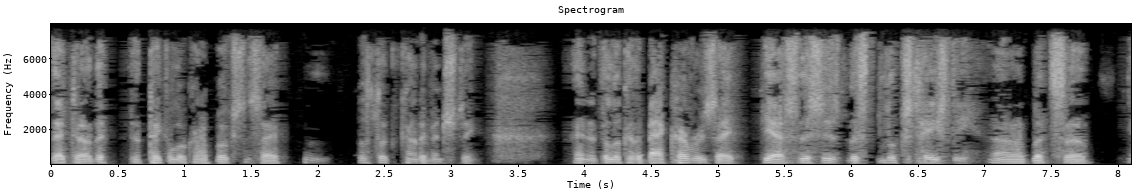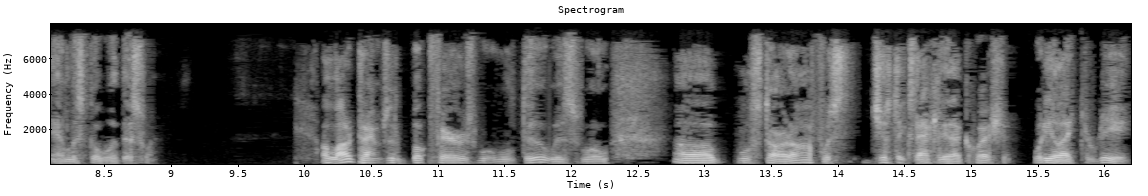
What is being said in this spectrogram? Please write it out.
that, uh, take a look at our books and say, hmm, this looks kind of interesting. And if they look at the back cover and say, yes, this is, this looks tasty. Uh, let's, uh, yeah, let's go with this one. A lot of times with book fairs, what we'll do is we'll, uh, we'll start off with just exactly that question. What do you like to read?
